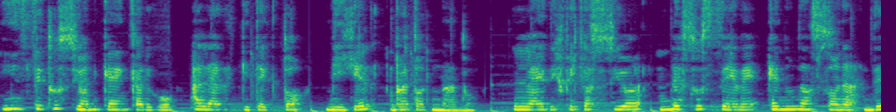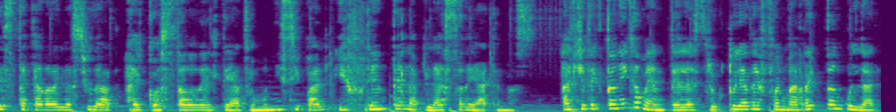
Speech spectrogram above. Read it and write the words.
institución que encargó al arquitecto Miguel Retornado la edificación de su sede en una zona destacada de la ciudad al costado del Teatro Municipal y frente a la Plaza de Armas. Arquitectónicamente, la estructura de forma rectangular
